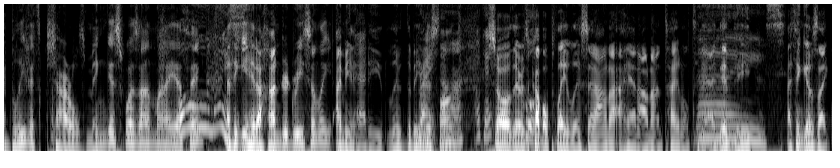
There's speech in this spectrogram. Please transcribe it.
I believe it's Charles Mingus was on my uh, Oh, thing. I think he hit hundred recently. I mean, had he lived to be right. this long? Uh-huh. Okay. So there was Cool. a couple playlists that out, I had out on Tidal today. I did the. I think it was like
